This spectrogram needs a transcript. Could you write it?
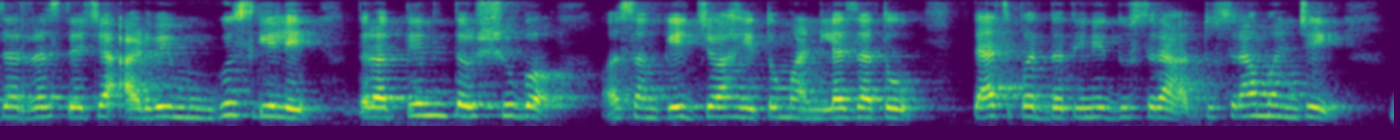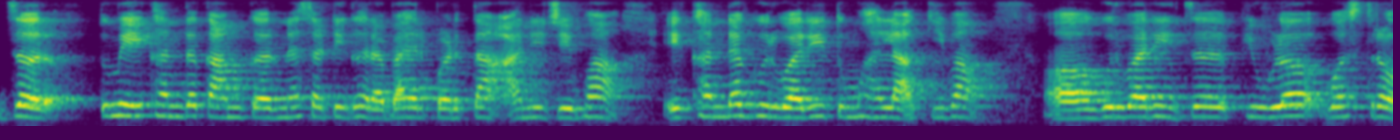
जर रस्त्याच्या आडवे मुंगूस गेले तर अत्यंत शुभ संकेत जो आहे तो मानला जातो. त्याच पद्धतीने दुसरा दुसरा म्हणजे जर तुम्ही एखादं काम करण्यासाठी घराबाहेर पडता आणि जेव्हा एखाद्या गुरुवारी तुम्हाला किंवा गुरुवारी जर पिवळं वस्त्र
